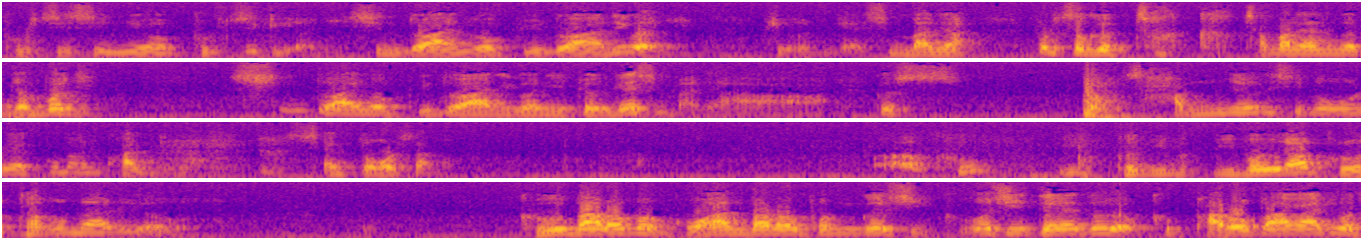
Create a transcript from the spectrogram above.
불시신이요, 불시귀연이. 신도 아니고 귀도 아니거니. 비운 게 신마냐. 벌써 그 척, 참아내는 것 좀 보지. 신도 아니고 귀도 아니거니 변계 신마냐. 그, 3년 15월 했구만, 관계가. 생똥을 싸고. 아, 그, 이, 그, 이보이라 그렇다고 말이요. 그 바로 본, 공안 바로 본 것이, 그것이 돼도요, 그 바로 봐가지고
